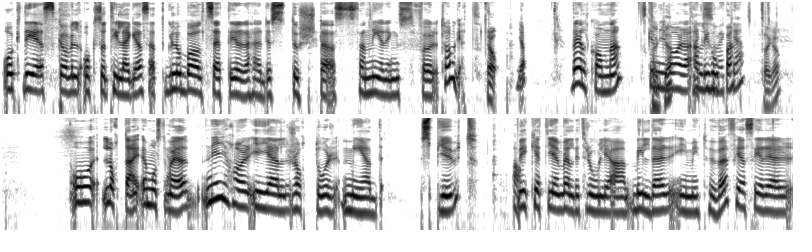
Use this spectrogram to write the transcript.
Och det ska väl också tilläggas att globalt sett är det här det största saneringsföretaget. Ja. ja. Välkomna ska ni Tackar. vara Tack så allihopa. mycket. Tackar. Och Lotta, jag måste börja. Ni har ihjäl råttor med spjut. Ja. Vilket ger väldigt roliga bilder i mitt huvud, för jag ser er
